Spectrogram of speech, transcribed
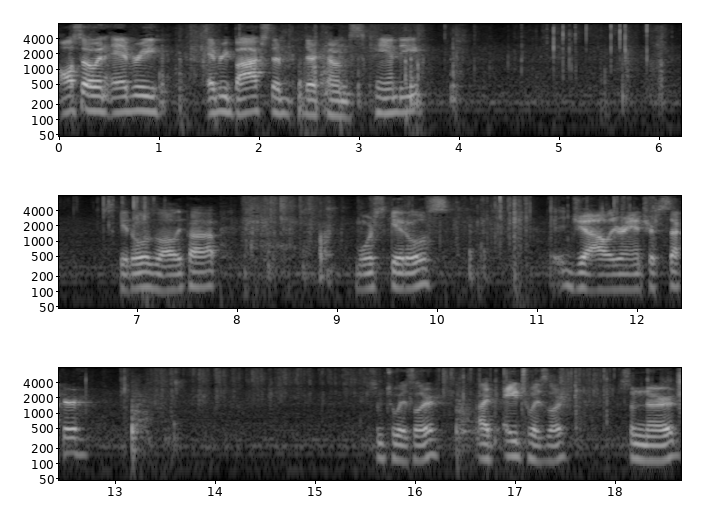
also, in every every box, there there comes candy, Skittles, lollipop, more Skittles, Jolly Rancher sucker some Twizzler, uh, a Twizzler, some Nerds,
